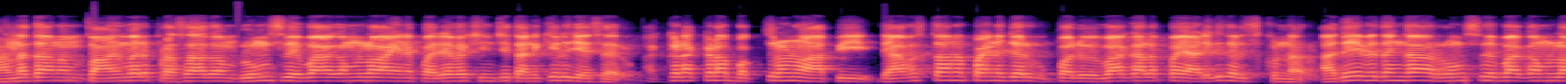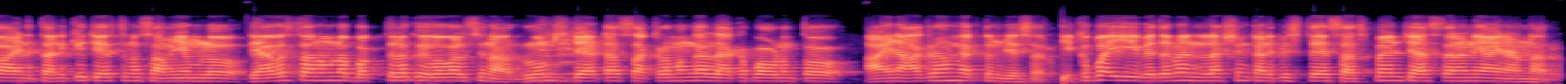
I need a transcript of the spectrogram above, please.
అన్నదానం స్వామివారి ప్రసాదం రూమ్స్ విభాగంలో ఆయన పర్యవేక్షించి తనిఖీలు చేశారు. అక్కడక్కడ భక్తులను ఆపి దేవస్థానం పైన జరుగు పలు విభాగాలపై అడిగి తెలుసుకున్నారు. అదే విధంగా రూమ్స్ విభాగంలో ఆయన తనిఖీ చేస్తున్న సమయంలో దేవస్థానంలో భక్తులకు ఇవ్వవలసిన రూమ్స్ డేటా సక్రమంగా లేకపోవడంతో ఆయన ఆగ్రహం వ్యక్తం చేశారు. ఇకపై ఈ విధమైన నిర్లక్ష్యం కనిపిస్తే సస్పెండ్ చేస్తానని ఆయన అన్నారు.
